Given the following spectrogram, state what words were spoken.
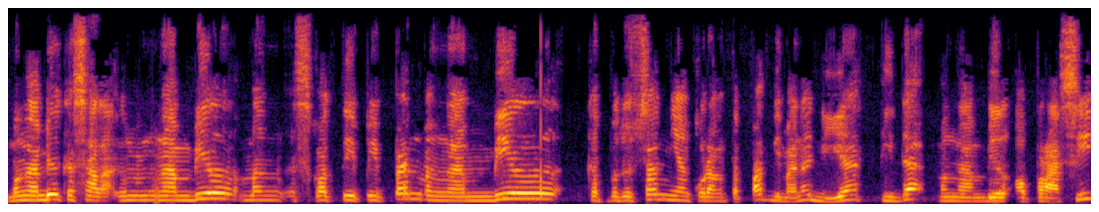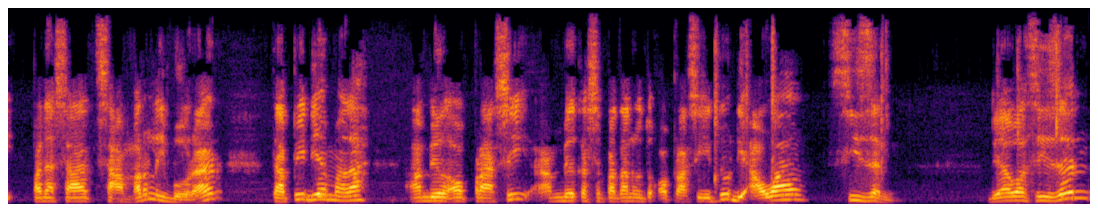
mengambil kesalahan mengambil meng, Scottie Pippen mengambil keputusan yang kurang tepat di mana dia tidak mengambil operasi pada saat summer liburan tapi dia malah ambil operasi ambil kesempatan untuk operasi itu di awal season. Di awal season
